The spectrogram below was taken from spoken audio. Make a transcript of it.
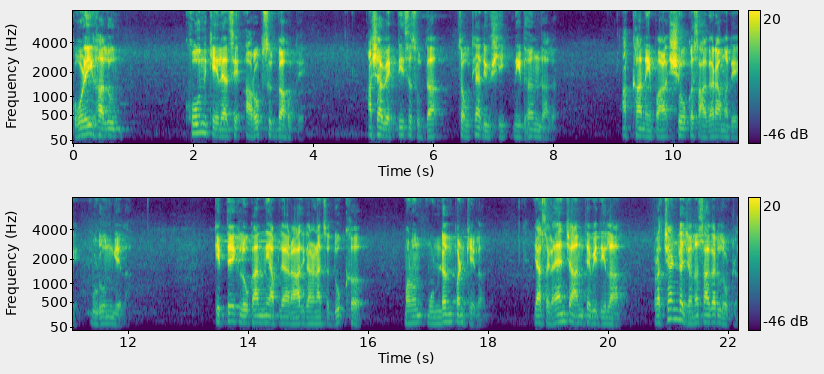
गोळी घालून खून केल्याचे आरोपसुद्धा होते. अशा व्यक्तीचं सुद्धा चौथ्या दिवशी निधन झालं. अख्खा नेपाळ शोकसागरामध्ये बुडून गेला. कित्येक लोकांनी आपल्या राजघराण्याचं दुःख म्हणून मुंडन पण केलं. या सगळ्यांच्या अंत्यविधीला प्रचंड जनसागर लोटला.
